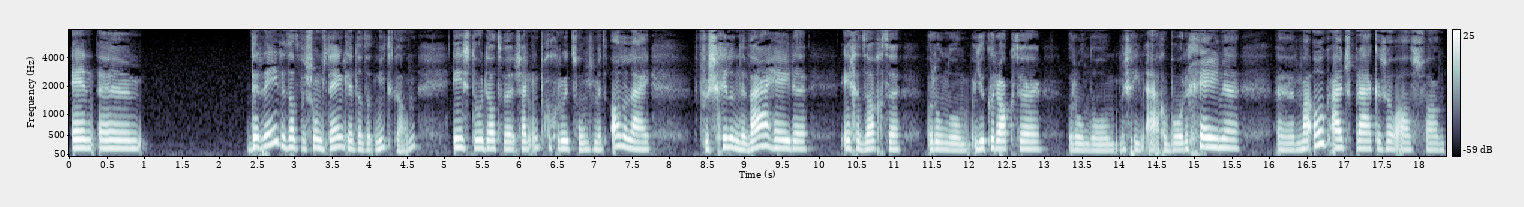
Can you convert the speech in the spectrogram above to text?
En uh, de reden dat we soms denken dat het niet kan, is doordat we zijn opgegroeid soms met allerlei verschillende waarheden in gedachten rondom je karakter, rondom misschien aangeboren genen, uh, maar ook uitspraken zoals van,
